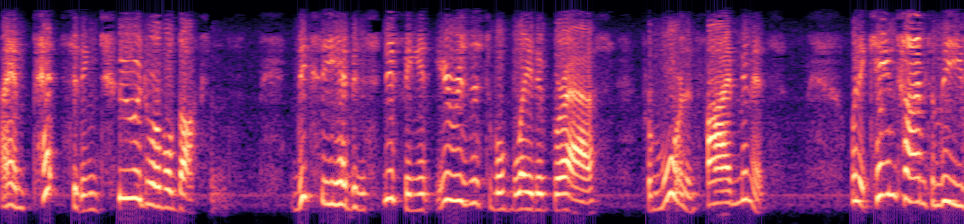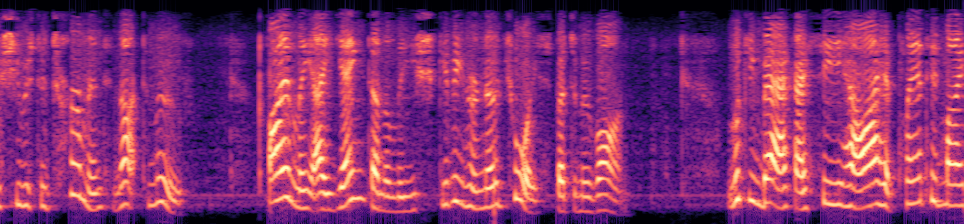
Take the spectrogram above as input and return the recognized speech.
I am pet sitting two adorable dachshunds. Dixie had been sniffing an irresistible blade of grass for more than five minutes. When it came time to leave, she was determined not to move. Finally, I yanked on the leash, giving her no choice but to move on. Looking back, I see how I have planted my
